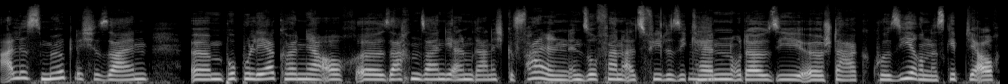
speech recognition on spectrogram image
alles Mögliche sein. Ähm, populär können ja auch äh, Sachen sein, die einem gar nicht gefallen, insofern als viele sie mhm. kennen oder sie äh, stark kursieren. Es gibt ja auch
